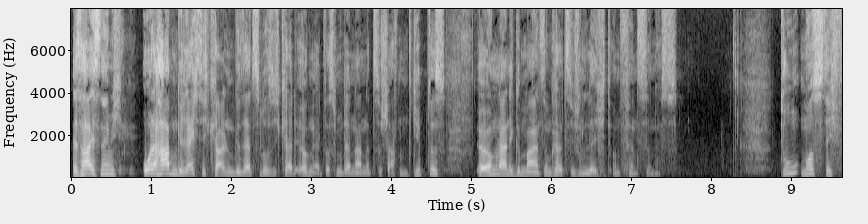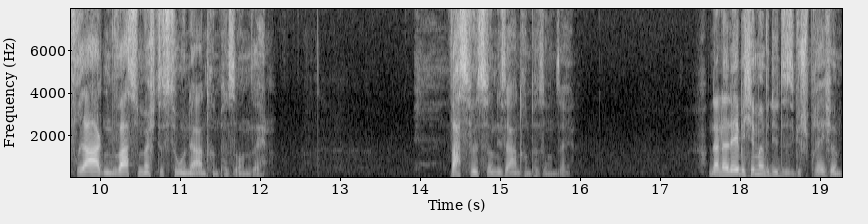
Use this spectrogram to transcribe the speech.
Es heißt nämlich, oder haben Gerechtigkeit und Gesetzlosigkeit irgendetwas miteinander zu schaffen? Gibt es irgendeine Gemeinsamkeit zwischen Licht und Finsternis? Du musst dich fragen, was möchtest du in der anderen Person sehen? Was willst du in dieser anderen Person sehen? Und dann erlebe ich immer wieder diese Gespräche.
